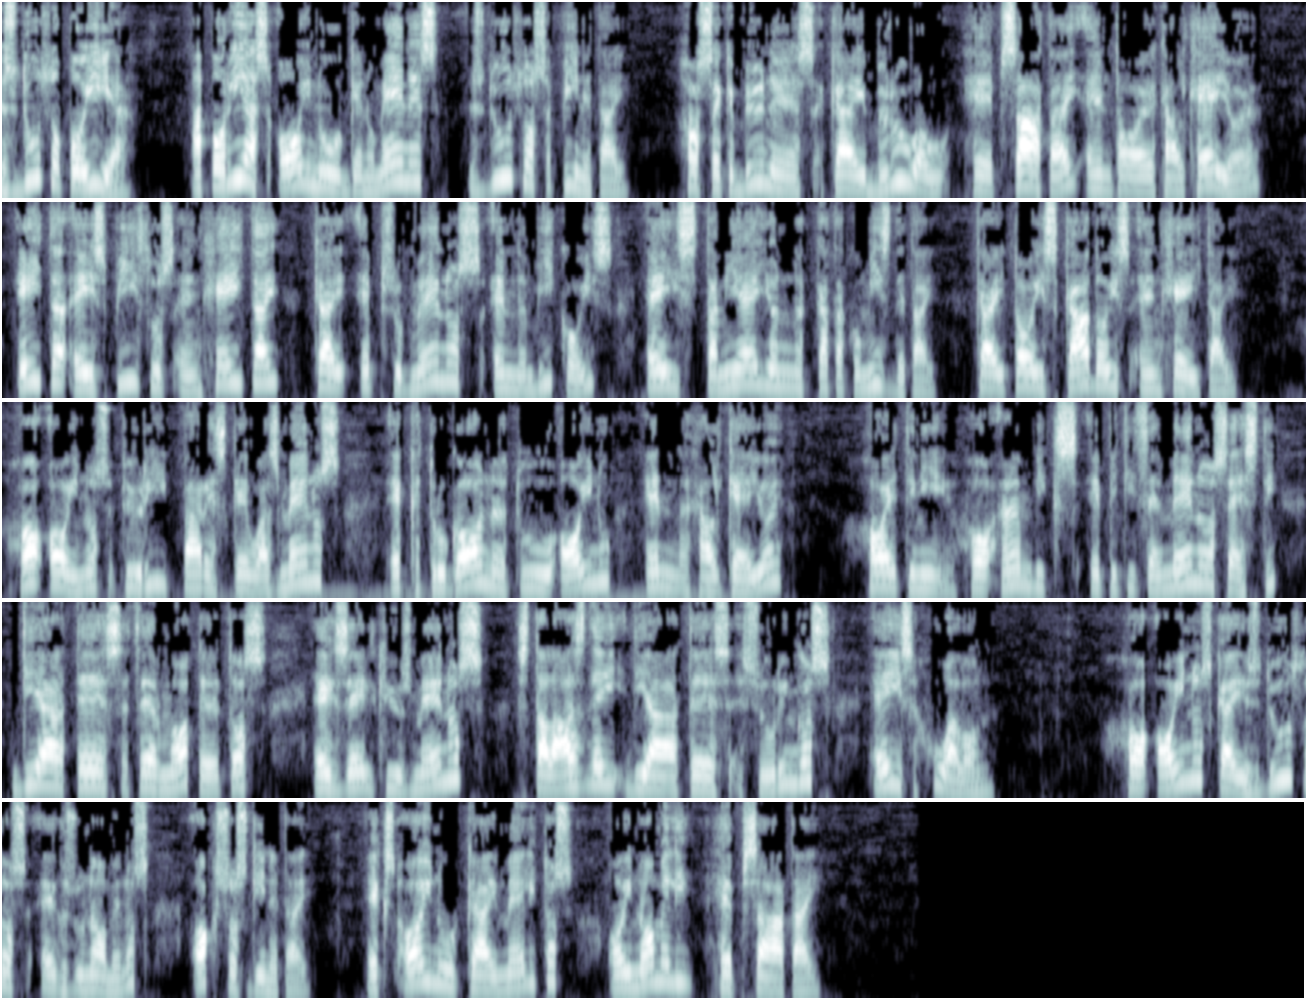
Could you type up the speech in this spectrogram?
Sduso poia, aporias oinu genomenes, sdusos pinetai, hos ec bunes cae bruau hepsatai entoe calceioe, eita eis pithus encheitai, kai epsugmenos en bicois, eis tamieion catacomisdetai, kai tois cadois encheitai. Ho oinos puri parescevas menos, ec trugon tu oinu en halceioi hoetini ho ambix epitithemenos esti dia tes thermotetos exelciusmenos stalasdei dia tes suringos eis hualon. Ho oinos caes duthos exunomenos oxos ginetai ex oinu kai melitos oinomeli hepsatai.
